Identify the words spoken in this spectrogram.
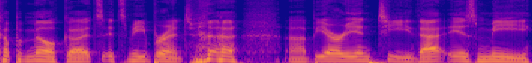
cup of milk? it's it's me, Brent. B R E N T. That is me.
